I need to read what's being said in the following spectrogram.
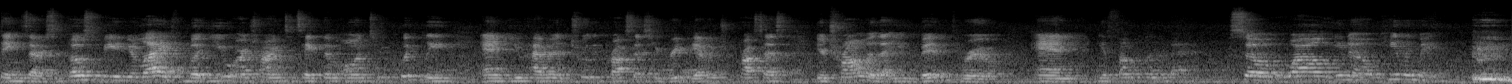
things that are supposed to be in your life, but you are trying to take them on too quickly, and you haven't truly processed your grief. You haven't processed your trauma that you've been through and you fumble in the back. So while, you know, healing may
